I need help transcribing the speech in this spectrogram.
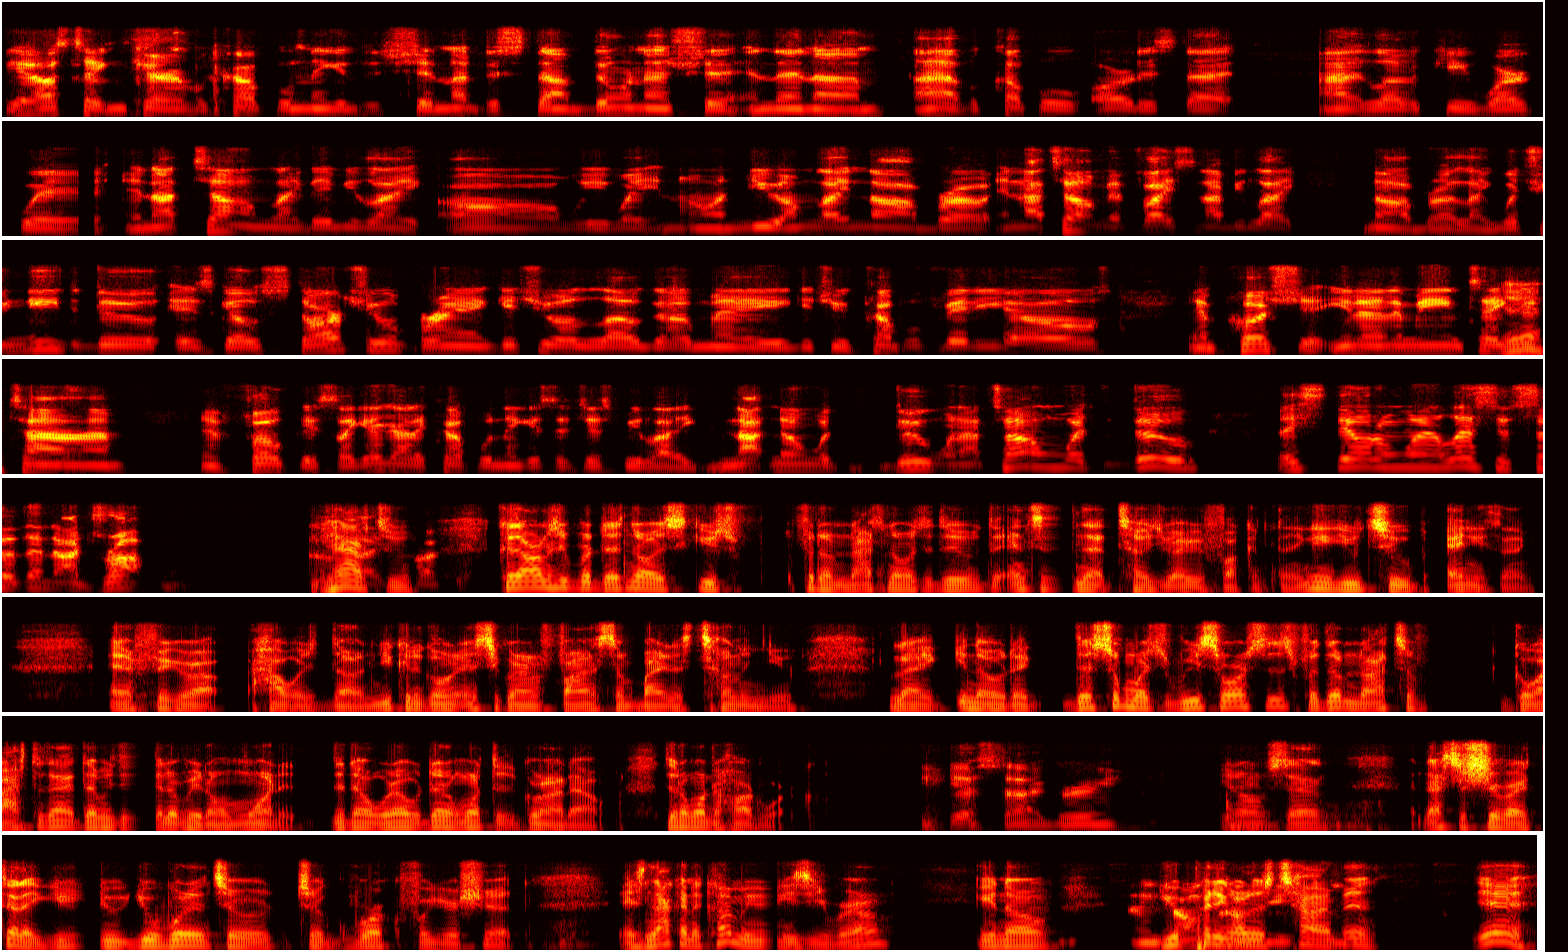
Yeah, I was taking care of a couple niggas and shit, and I just stopped doing that shit. And then um, I have a couple artists that I low key work with, and I tell them like they be like, "Oh, we waiting on you." I'm like, "Nah, bro," and I tell them advice, and I be like, "Nah, bro. Like, what you need to do is go start you a brand, get you a logo made, get you a couple videos, and push it. You know what I mean? Take yeah. your time." And focus. Like I got a couple niggas that just be like not knowing what to do. When I tell them what to do, they still don't want to listen. So then I drop them. You have like, to, because honestly, bro, there's no excuse for them not to know what to do. The internet tells you every fucking thing. You can YouTube anything, and figure out how it's done. You can go on Instagram and find somebody that's telling you, like you know, like there's so much resources for them not to go after that. That means they really don't want it. They don't. They don't want the grind out. They don't want the hard work. Yes, I agree. You know what I'm saying? And that's the shit right there. Like you, you you're willing to to work for your shit. It's not gonna come easy, bro. You know, you're putting all this time in. Yeah.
